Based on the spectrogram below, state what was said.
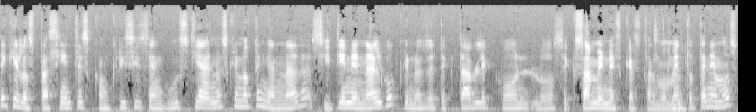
de que los pacientes con crisis de angustia no es que no tengan nada, si tienen algo que no es detectable con los exámenes que hasta el momento tenemos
